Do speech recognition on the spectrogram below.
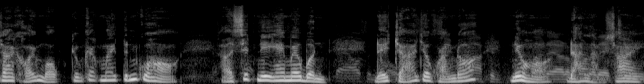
ra khỏi một trong các máy tính của họ ở Sydney hay Melbourne để trả cho khoản đó nếu họ đã làm sai.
